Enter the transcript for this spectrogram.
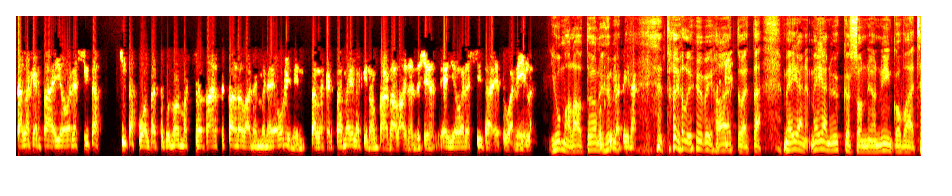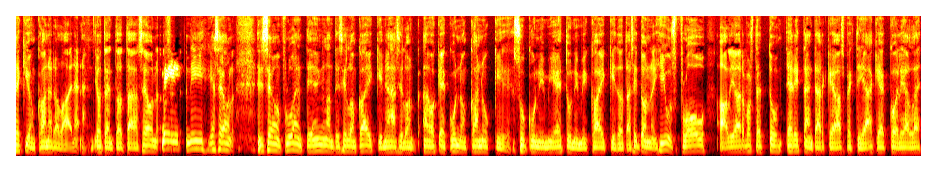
Tällä kertaa ei ole edes sitä sitä puolta, että kun normaalisti sanotaan, että kanalainen menee ohi, niin tällä kertaa meilläkin on kanalainen, niin siinä ei ole edes sitä etua niillä. Jumala, toi oli, hyvin, toi oli hyvin haettu, että meidän, meidän ykkössonni on niin kova, että sekin on kanadalainen, joten tota, se on, niin. niin. ja se on, se on fluentti englanti, silloin kaikki nämä, silloin oikein kunnon kanukki, sukunimi, etunimi, kaikki. Tota. Sitten on Hughes Flow, aliarvostettu, erittäin tärkeä aspekti jääkiekkoilijalle,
